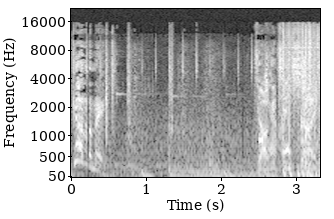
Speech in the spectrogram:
Cover me! Target's in sight.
